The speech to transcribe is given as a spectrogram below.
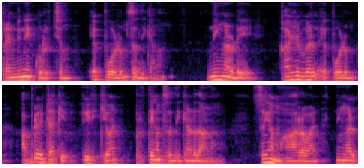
ട്രെൻഡിനെക്കുറിച്ചും എപ്പോഴും ശ്രദ്ധിക്കണം. നിങ്ങളുടെ കഴിവുകൾ എപ്പോഴും അപ്ഡേറ്റ് ആക്കി ഇരിക്കുവാൻ പ്രത്യേകം ശ്രദ്ധിക്കേണ്ടതാണ്. സ്വയം മാറുവാൻ നിങ്ങൾ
